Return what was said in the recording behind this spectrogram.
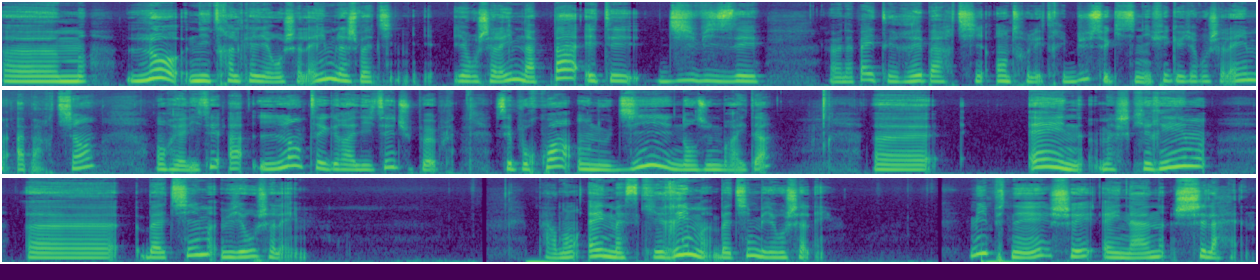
Lo Nitralka Yerushalayim Lashvatim. Yerushalayim n'a pas été divisé, n'a pas été réparti entre les tribus, ce qui signifie que Yerushalayim appartient en réalité à l'intégralité du peuple. C'est pourquoi on nous dit dans une braïta, Ein mashkirim euh, batim birushalayim. Pardon, Ein maskirim batim birushalayim. Mipne chez shelahen.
